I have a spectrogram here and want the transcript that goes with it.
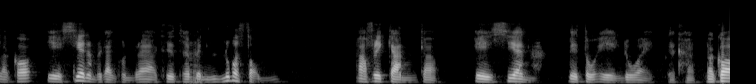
แล้วก็ Asian American คนแรก คือเธอเป็นลูกผสม African กับ Asian ในตัวเองด้วยนะครับ แล้วก็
